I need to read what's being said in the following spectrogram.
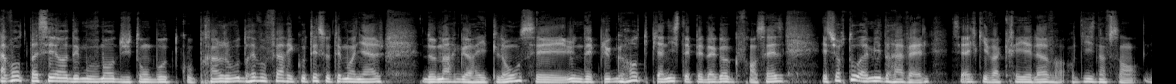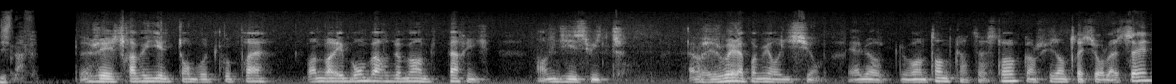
Avant de passer à un des mouvements du tombeau de Couperin, je voudrais vous faire écouter ce témoignage de Marguerite Long. C'est une des plus grandes pianistes et pédagogues françaises et surtout amie de Ravel. C'est elle qui va créer l'œuvre en 1919. J'ai travaillé le tombeau de Couperin pendant les bombardements de Paris en 18. Alors j'ai joué la première audition. Et alors, devant tant de catastrophes, quand je suis entré sur la scène,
